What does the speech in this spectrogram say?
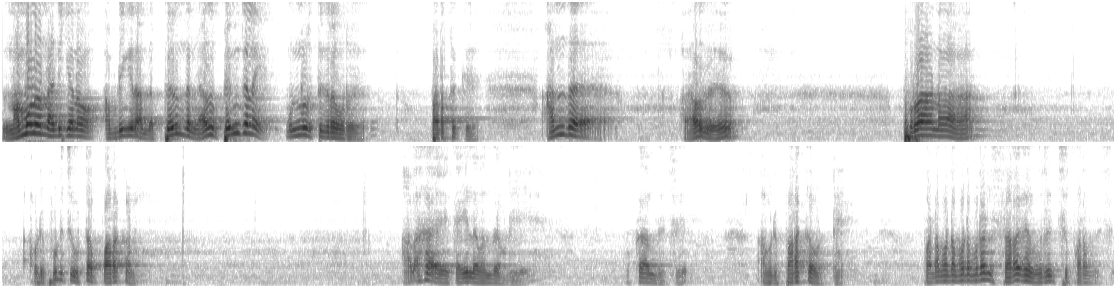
நம்மளும் நடிக்கணும் அப்படிங்கிற அந்த பெருந்தன்மை அதுவும் பெண்களை முன்னிறுத்துகிற ஒரு படத்துக்கு அந்த அதாவது புராணா அப்படி பிடிச்சி விட்டா பறக்கணும். அழகாக என் கையில் வந்து அப்படி உட்காந்துச்சு அப்படி பறக்க விட்டேன். பட பட பட படன்னு விரித்து பறந்துச்சு.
